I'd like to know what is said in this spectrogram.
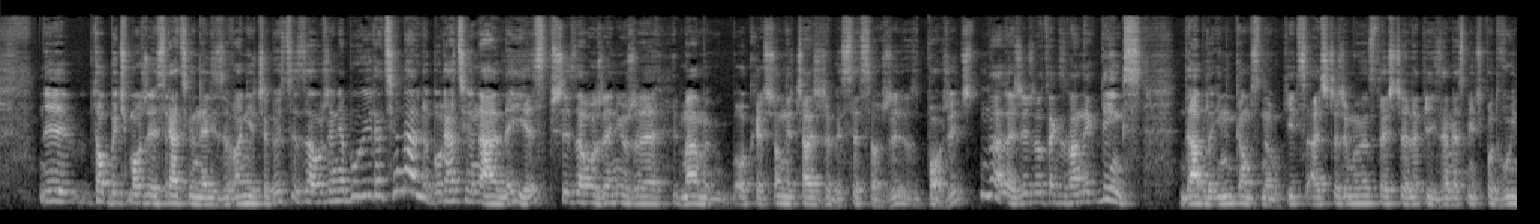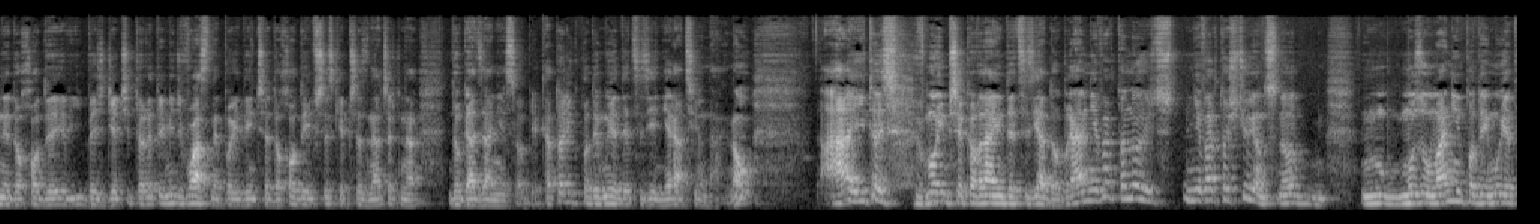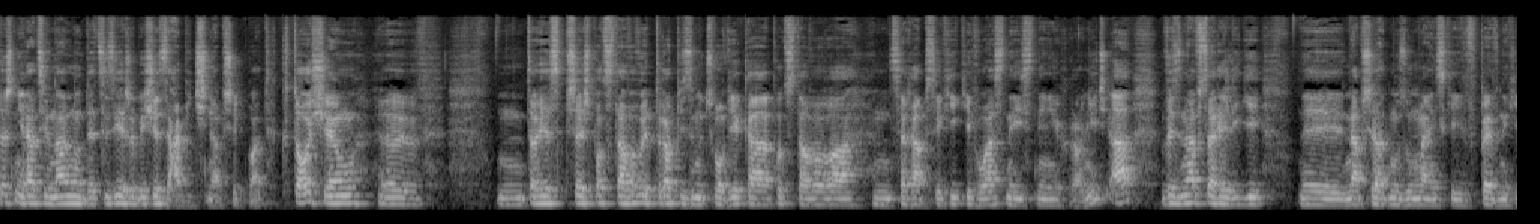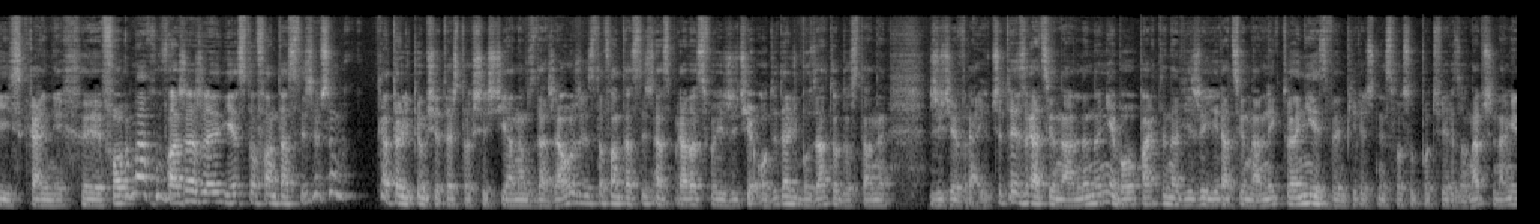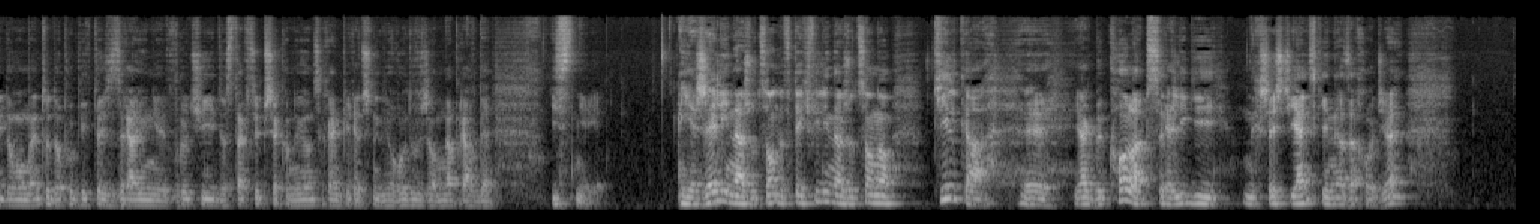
to być może jest racjonalizowanie czegoś, co z założenia było irracjonalne, bo racjonalne jest przy założeniu, że mamy określony czas, żeby sesorzy pożyć, należy do tak zwanych DINGS, double incomes, no kids, ale szczerze mówiąc to jeszcze lepiej zamiast mieć podwójne dochody i bez dzieci, to lepiej mieć własne pojedyncze dochody i wszystkie przeznaczać na dogadzanie sobie. Katolik podejmuje decyzję nieracjonalną, a i to jest w moim przekonaniu decyzja dobra, ale nie, warto, no, nie wartościując. No, muzułmanin podejmuje też nieracjonalną decyzję, żeby się zabić na przykład. Kto się... Mm, to jest przecież podstawowy tropizm człowieka, podstawowa cecha psychiki własne istnienie chronić, a wyznawca religii y, na przykład muzułmańskiej w pewnych jej skrajnych y, formach uważa, że jest to fantastyczne. Zresztą Katolikom się też to chrześcijanom zdarzało, że jest to fantastyczna sprawa swoje życie oddać, bo za to dostanę życie w raju. Czy to jest racjonalne? No nie, bo oparte na wierze irracjonalnej, która nie jest w empiryczny sposób potwierdzona, przynajmniej do momentu, dopóki ktoś z raju nie wróci i dostarczy przekonujących empirycznych dowodów, że on naprawdę istnieje. Jeżeli narzucono, w tej chwili narzucono kilka, y, jakby kolaps religii chrześcijańskiej na Zachodzie,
